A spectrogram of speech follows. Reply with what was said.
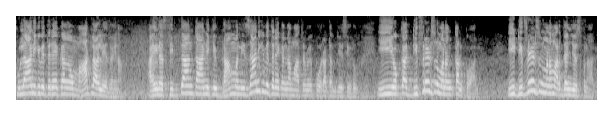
కులానికి వ్యతిరేకంగా మాట్లాడలేదు ఆయన. ఆయన సిద్ధాంతానికి బ్రాహ్మణిజానికి వ్యతిరేకంగా మాత్రమే పోరాటం చేశారు. ఈ యొక్క డిఫరెన్స్ను మనం కనుక్కోవాలి. ఈ డిఫరెన్స్ను మనం అర్థం చేసుకోవాలి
